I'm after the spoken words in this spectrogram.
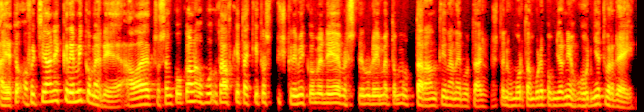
A je to oficiálně krimi komedie, ale co jsem koukal na utávky, tak je to spíš krimi komedie ve stylu, dejme tomu Tarantina nebo tak, že ten humor tam bude poměrně hodně tvrdý.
